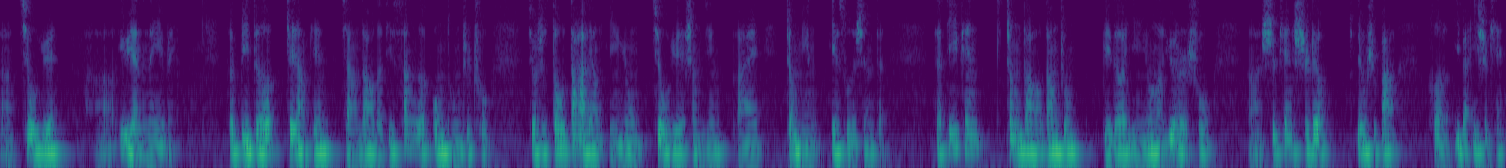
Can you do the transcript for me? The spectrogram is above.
啊旧约啊预言的那一位。所以彼得这两篇讲到的第三个共同之处，就是都大量引用旧约圣经来证明耶稣的身份。在第一篇正道当中，彼得引用了约珥书啊诗篇十六。六十八和一百一十篇，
